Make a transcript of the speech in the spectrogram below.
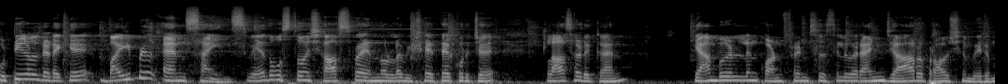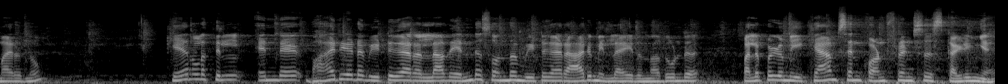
കുട്ടികളുടെ ഇടയ്ക്ക് ബൈബിൾ ആൻഡ് സയൻസ് വേദോസ്തവം ശാസ്ത്രം എന്നുള്ള വിഷയത്തെക്കുറിച്ച് ക്ലാസ് എടുക്കാൻ ക്യാമ്പുകളിലും കോൺഫറൻസസിലും ഒരു അഞ്ചാറ് പ്രാവശ്യം വരുമായിരുന്നു. കേരളത്തിൽ എന്റെ ഭാര്യയുടെ വീട്ടുകാരല്ലാതെ എന്റെ സ്വന്തം വീട്ടുകാരാരുമില്ലായിരുന്നു. അതുകൊണ്ട് പലപ്പോഴും ഈ ക്യാമ്പ്സ് ആൻഡ് കോൺഫറൻസസ് കഴിഞ്ഞ്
